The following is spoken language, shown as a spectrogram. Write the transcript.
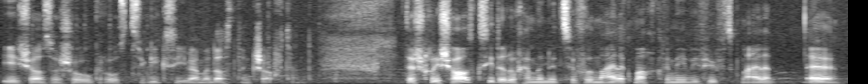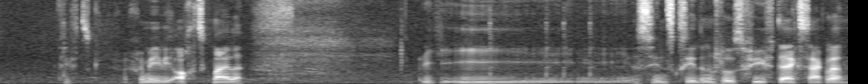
war also schon grosszügig, wenn wir das dann geschafft haben. Das war ein bisschen schade, dadurch haben wir nicht so viele Meilen gemacht, mehr wie 50 Meilen. Äh, 50, bisschen mehr wie 80 Meilen. Es waren am Schluss fünf Tage Segeln.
